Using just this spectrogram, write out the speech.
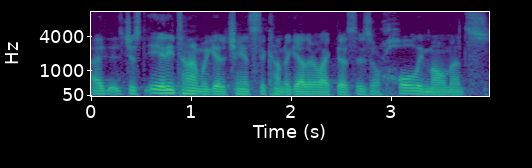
I, it's just anytime we get a chance to come together like this, these are holy moments.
